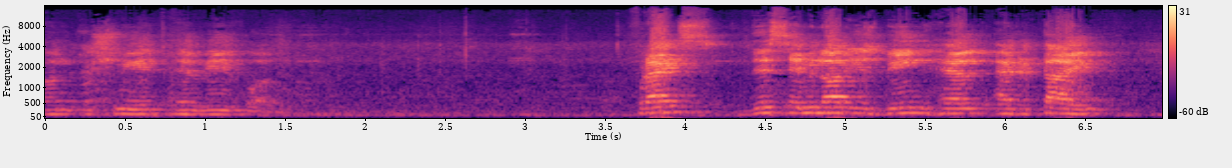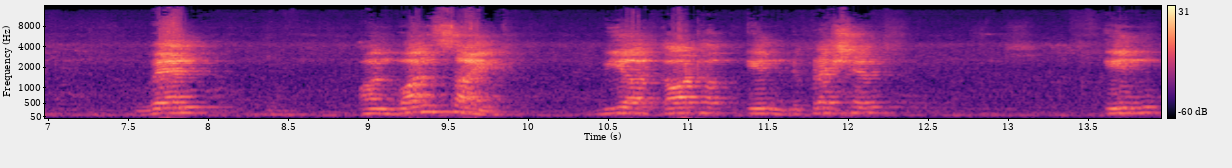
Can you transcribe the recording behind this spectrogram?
on Kashmir every fall. Friends, this seminar is being held at a time when on one side we are caught up in depression, in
